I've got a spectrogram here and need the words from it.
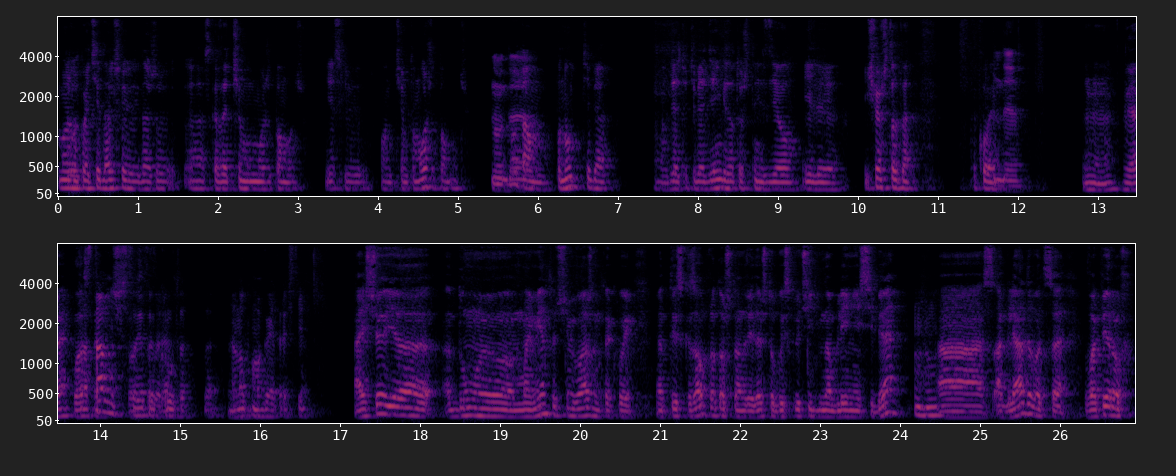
Можно вот. пойти дальше и даже э, сказать, чем он может помочь. Если он чем-то может помочь. Ну, да. Ну, там, пнуть тебя, взять у тебя деньги за то, что ты не сделал, или еще что-то такое. Да. Угу. Да, классно. Наставничество это вариант. круто, да. Оно помогает расти. А еще я думаю, момент очень важный такой. Ты сказал про то, что, Андрей, да, чтобы исключить гнобление себя, угу. а, оглядываться. Во-первых,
